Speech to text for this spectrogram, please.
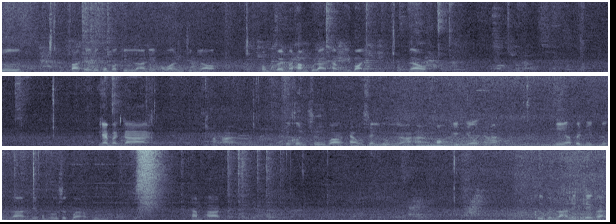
คือสาเหตุที่ผมมากินร้านนี้เพราะว่าจริงๆแล้ว ผมเคยมาทำธุระแถวนี้บ่อย แล้ว ในบรรดาอาหารที่ขึ้นชื่อว่าแถวเซนหลุยอาหารของกินเยอะใช่ไหมนี่เป็นอีกหนึ่งร้านที่ผมรู้สึกว่าห้ามพลาด คือเป็นร้านเล็กๆอะ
